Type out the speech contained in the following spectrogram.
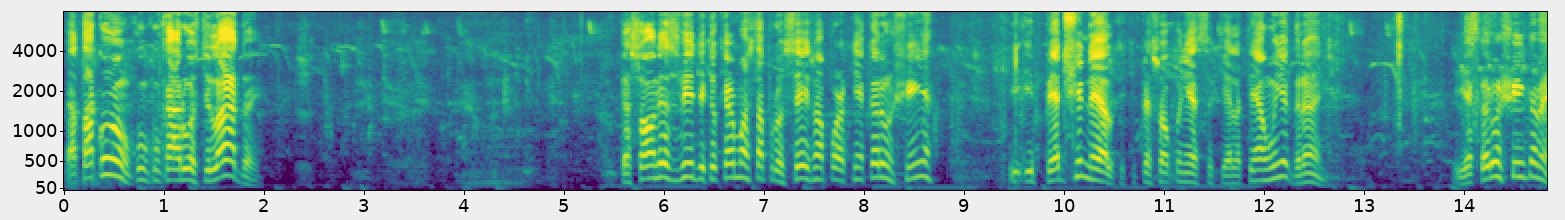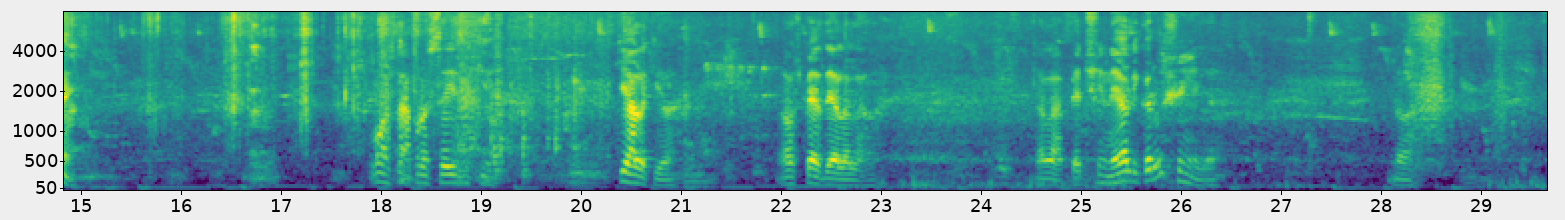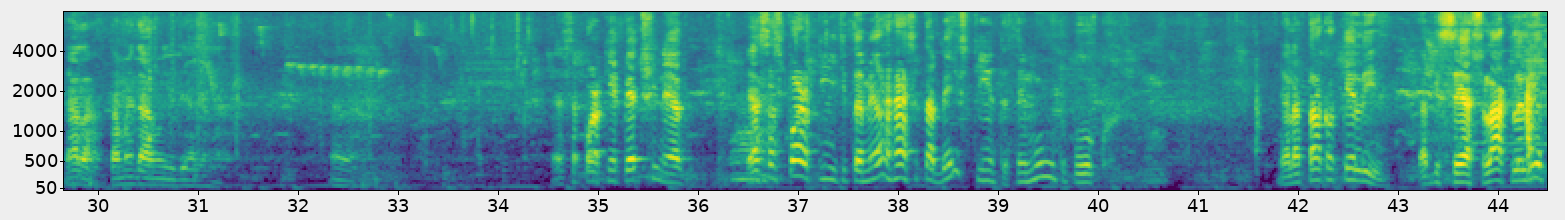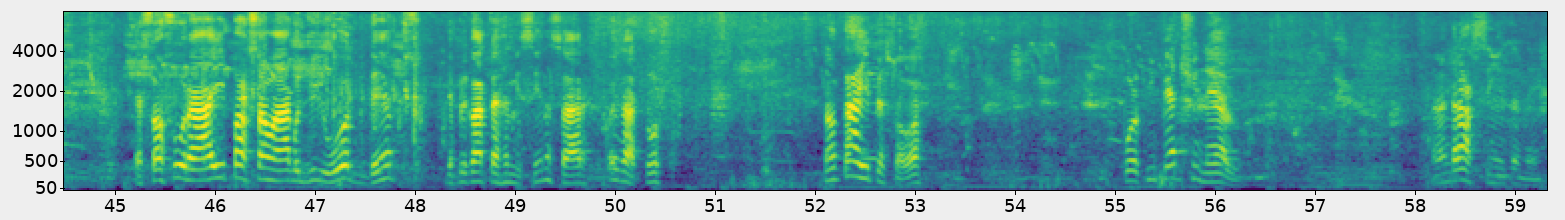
Já tá com, com, com caroço de lado, aí. Pessoal, nesse vídeo aqui eu quero mostrar pra vocês uma porquinha carunchinha e, e pé de chinelo, que, que o pessoal conhece aqui. Ela tem a unha grande. E é carunchinha também. Vou mostrar pra vocês aqui. Aqui ela aqui, ó. Olha os pés dela lá. Olha lá, pé de chinelo e carunchinha. Ó. Olha lá, o tamanho da unha dela. Olha lá. Essa porquinha é pé de chinelo. Essas porquinhas aqui também, a raça tá bem extinta, tem muito pouco. Ela tá com aquele abscesso lá, aquilo ali é só furar e passar uma água de iodo dentro e aplicar uma terramicina, Sara. Coisa tosca. Então tá aí, pessoal, ó. Porquinho pé de chinelo. É uma gracinha também.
